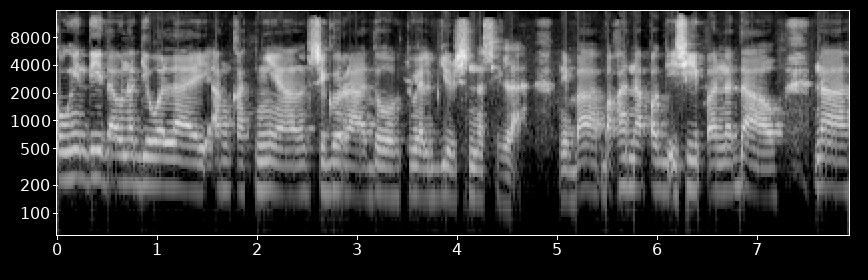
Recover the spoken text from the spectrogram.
kung hindi daw naghiwalay ang Katniel, sigurado 12 years na sila. 'Di ba? Baka napag-isipan na daw na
